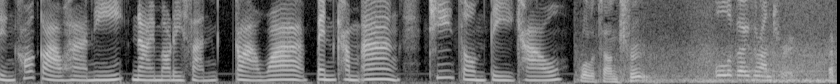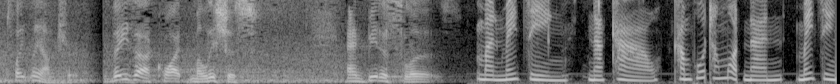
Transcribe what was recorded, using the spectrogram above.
ถึงข้อกล่าวหานี้ นายมอริสันกล่าวว่าเป็นคำอ้างที่โจมตีเขา Well, it's untrue. All of those are untrue. Completely untrue. These are quite malicious and bitter slurs. มันไม่จริง นักข่าวคำพูดทั้งหมดนั้นไม่จริง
